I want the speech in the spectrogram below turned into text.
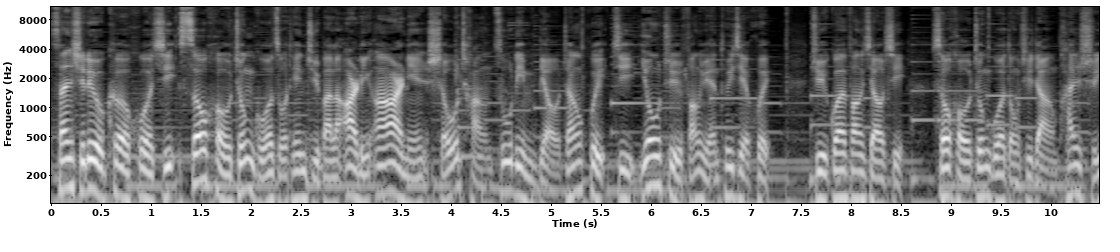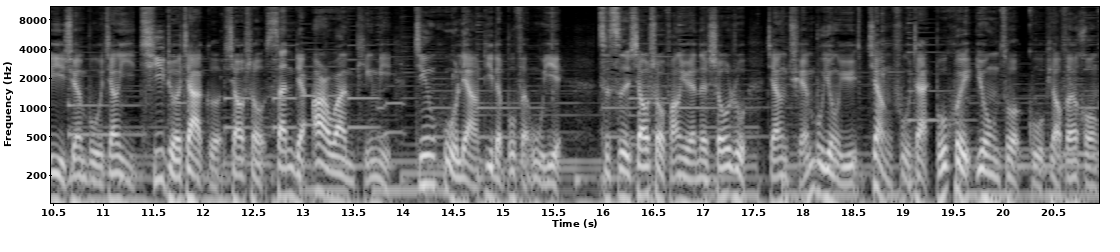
三十六氪获悉，SOHO 中国昨天举办了二零二二年首场租赁表彰会暨优质房源推介会。据官方消息，SOHO 中国董事长潘石屹宣布将以七折价格销售三点二万平米京沪两地的部分物业。此次销售房源的收入将全部用于降负债，不会用作股票分红。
